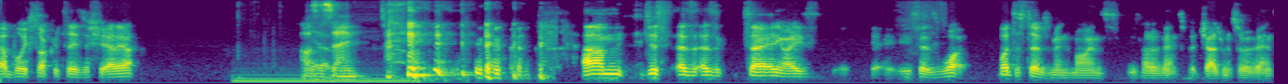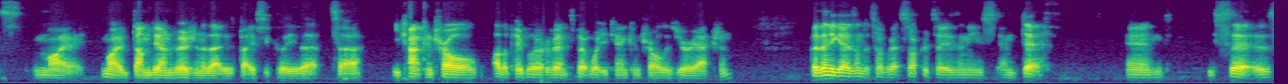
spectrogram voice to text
our boy Socrates a shout out. I was the same. um, just as as a, so, anyways, he says what what disturbs men's minds is not events but judgments of events. My my dumbed down version of that is basically that uh, you can't control other people or events, but what you can control is your reaction. But then he goes on to talk about Socrates and he's and death, and he says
